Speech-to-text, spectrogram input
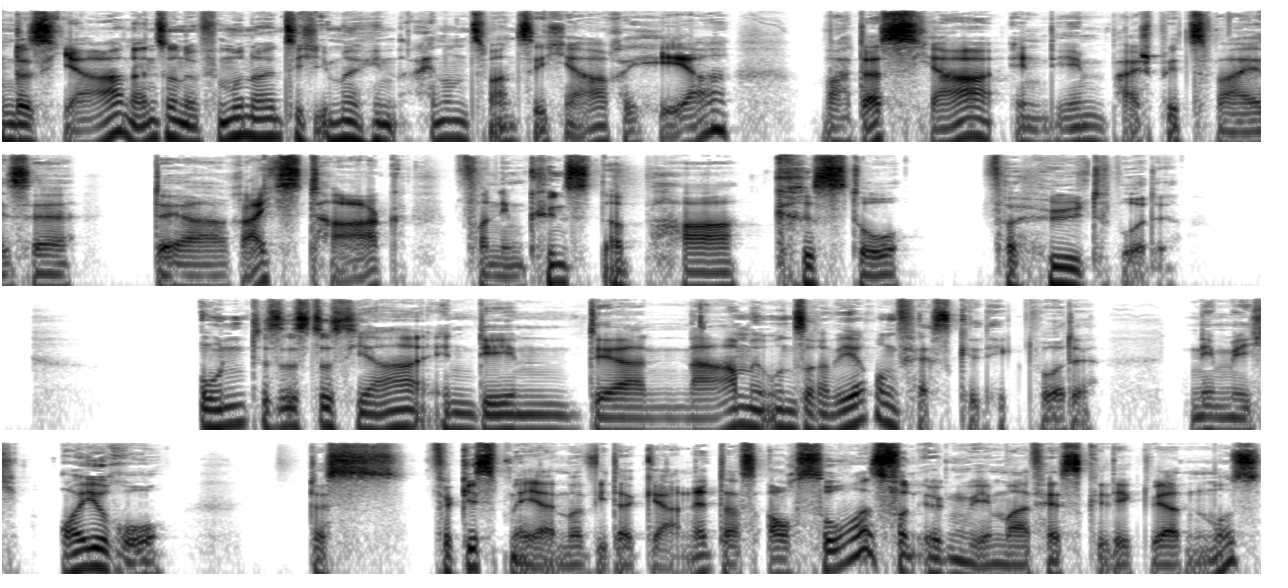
Und das Jahr 1995, immerhin 21 Jahre her, war das Jahr, in dem beispielsweise der Reichstag von dem Künstlerpaar Christo verhüllt wurde. Und es ist das Jahr, in dem der Name unserer Währung festgelegt wurde, nämlich Euro. Das vergisst man ja immer wieder gerne, dass auch sowas von irgendwem mal festgelegt werden muss.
